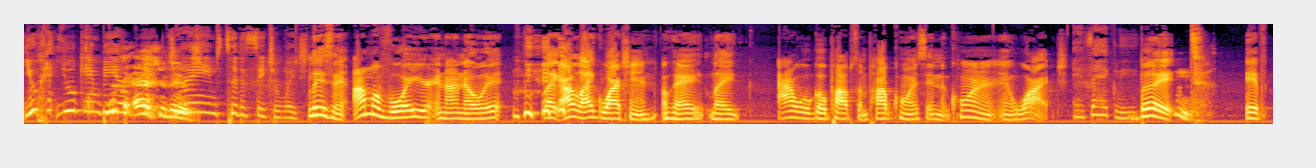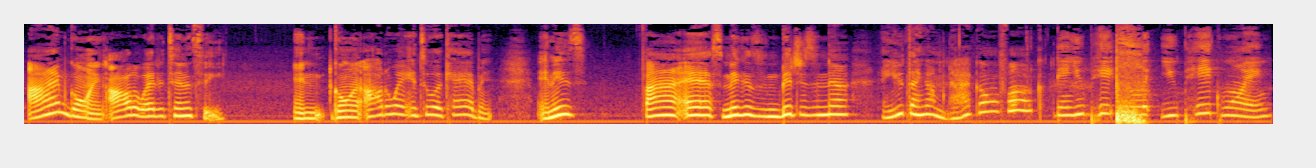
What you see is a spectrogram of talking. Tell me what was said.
You can you can build Let me you dreams to the situation. Listen, I'm a voyeur and I know it. Like I like watching. Okay, like I will go pop some popcorn, sit in the corner and watch. Exactly. But hmm. if I'm going all the way to Tennessee and going all the way into a cabin and it's fine ass niggas and bitches in there, and you think I'm not gonna fuck? then you pick you pick one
